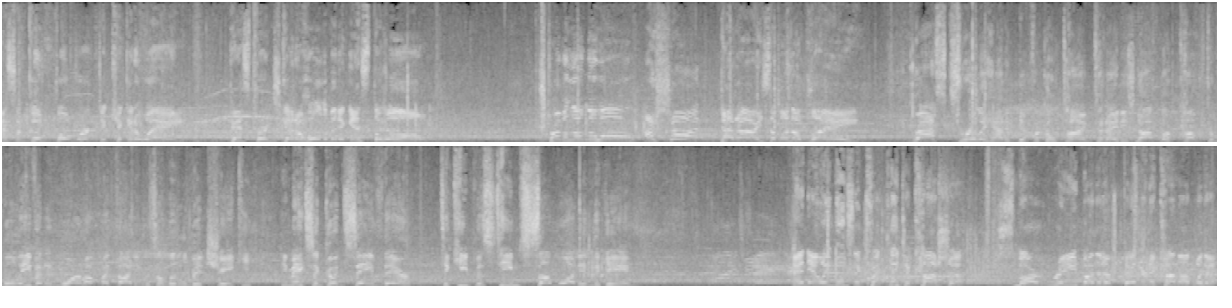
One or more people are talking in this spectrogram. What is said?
And some good footwork to kick it away. Pittsburgh's got a hold of it against the wall. From along the wall, a shot denies him on the play. Rask's really had a difficult time tonight. He's not looked comfortable. Even in warm-up, I thought he was a little bit shaky. He makes a good save there to keep his team somewhat in the game. And now he moves it quickly to Kase. Smart read by the defender to come up with it.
